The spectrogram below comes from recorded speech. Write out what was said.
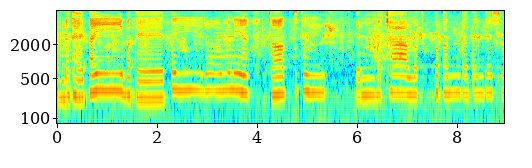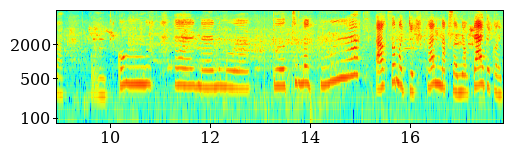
바테타이 바테타이 러머니야 차차차이. 뱀바찰라 바탄바탄데스와. 공 해내무아. 뚜틀럭무아. 악사마키 단낙산역 따뜻거리.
